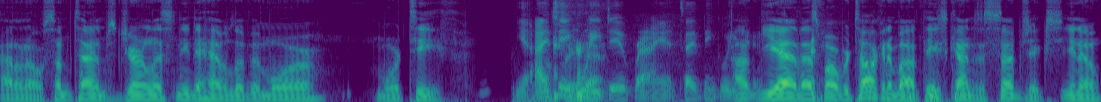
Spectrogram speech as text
I don't know. Sometimes journalists need to have a little bit more more teeth. Yeah, I think we that. do, Bryant. I think we uh, do. Yeah, that's why we're talking about these kinds of subjects, you know.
